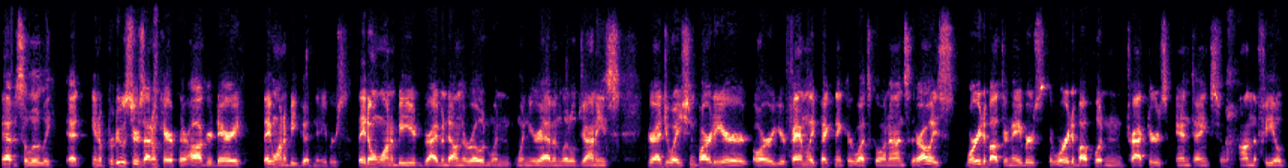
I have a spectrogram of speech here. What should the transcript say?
Absolutely. At, you know, producers, I don't care if they're hog or dairy, they want to be good neighbors. They don't want to be driving down the road when when you're having little Johnny's graduation party or or your family picnic or what's going on. So they're always worried about their neighbors. They're worried about putting tractors and tanks on the field.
